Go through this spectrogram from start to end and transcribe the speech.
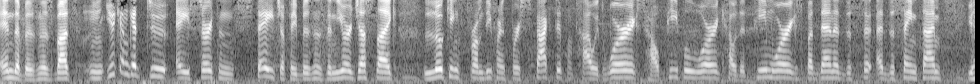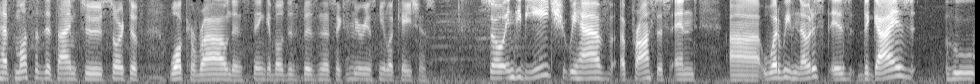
in the business. But mm, you can get to a certain stage of a business, then you're just like looking from different perspective of how it works, how people work, how the team works. But then at the at the same time, you have most of the time to sort of walk around and think about this business, experience new locations. So in DBH, we have a process, and uh, what we've noticed is the guys who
